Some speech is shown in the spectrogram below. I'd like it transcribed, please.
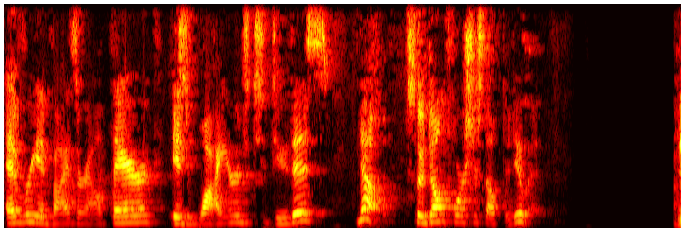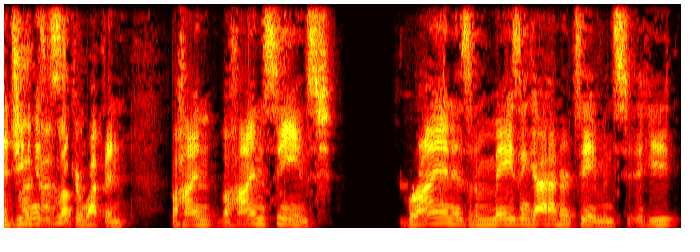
every advisor out there is wired to do this? No. So don't force yourself to do it. The Jeanne has a secret weapon behind behind the scenes. Brian is an amazing guy on her team, and he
